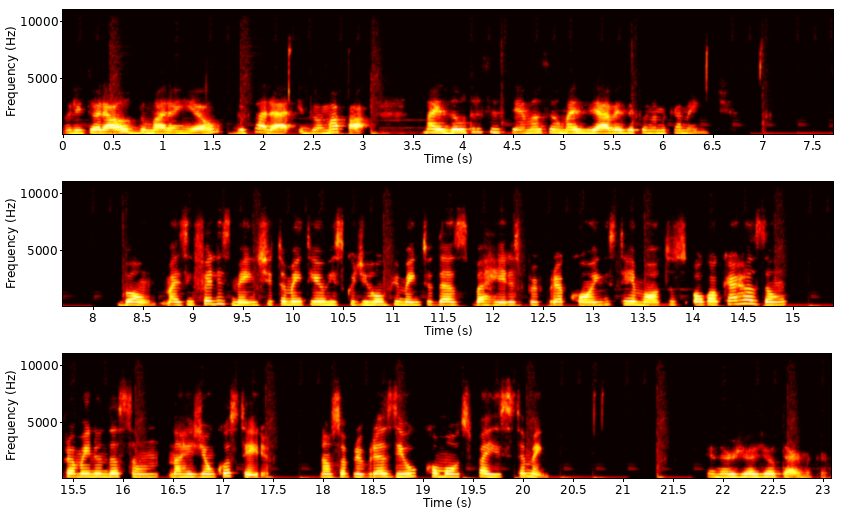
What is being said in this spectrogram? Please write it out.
no litoral do Maranhão, do Pará e do Amapá, mas outros sistemas são mais viáveis economicamente. Bom, mas infelizmente também tem o risco de rompimento das barreiras por furacões, terremotos ou qualquer razão para uma inundação na região costeira, não só para o Brasil, como outros países também. Energia geotérmica.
